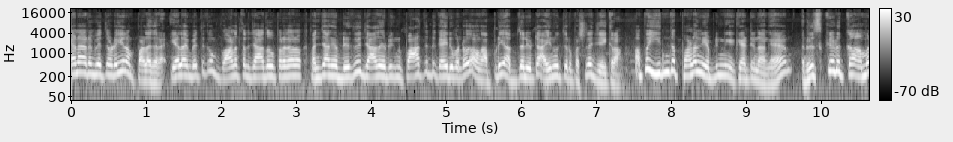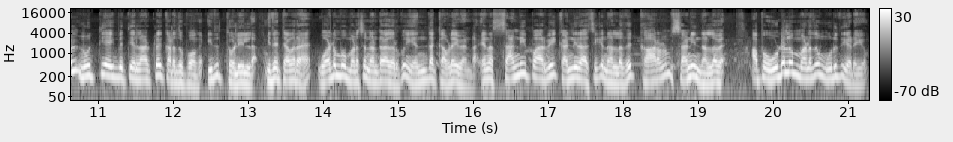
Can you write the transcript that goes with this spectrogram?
ஏழாயிரம் பேத்தோடையும் நான் பழகிறேன். ஏழாயிரம் பேத்துக்கும் வானத்தில் ஜாதக பிரகாரம் பஞ்சாங்கம் எப்படி இருக்குது ஜாதகம் எப்படி இருக்குன்னு பார்த்துட்டு கைடு பண்ணுறது அவங்க அப்படியே அப்சல்யூட்டு ஐநூற்றி ஒரு பர்சன்டேஜ் ஜெயிக்கிறான் அப்போ இந்த பலன் எப்படின்னு நீங்கள் கேட்டினாங்க ரிஸ்க் எடுக்காமல் நூற்றி ஐம்பத்தி ஏழு நாட்களே கடந்து போங்க. இது தொழிலில். இதை தவிர உடம்பு மனசு நன்றாக இருக்கும். எந்த கவலையும் வேண்டாம். ஏன்னா சனி பார்வை கன்னி ராசிக்கு நல்லது. காரணம் சனி நல்லவன். அப்போ உடலும் மனதும் உறுதி அடையும்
